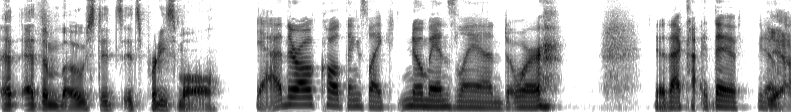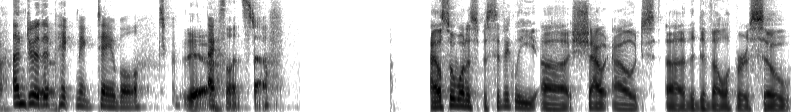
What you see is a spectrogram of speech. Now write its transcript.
at at the most. It's it's pretty small. Yeah, and they're all called things like No Man's Land or you know, that kind. The you know Yeah, under the picnic table. Yeah. excellent stuff. I also want to specifically uh, shout out uh, the developers. So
